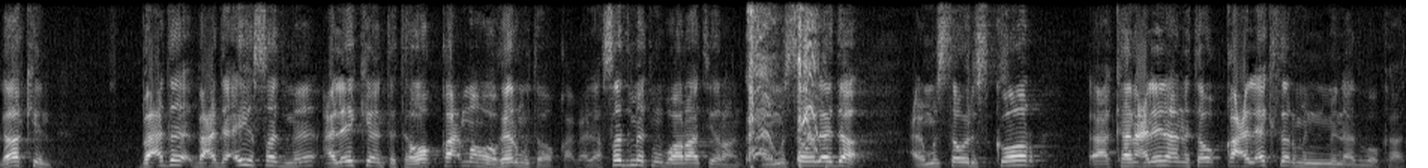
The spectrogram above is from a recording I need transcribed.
لكن بعد بعد أي صدمة عليك أن تتوقع ما هو غير متوقع بعد صدمة مباراة إيران على مستوى الأداء على مستوى ال score آه، كان علينا أن نتوقع الأكثر من من أدفوكات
